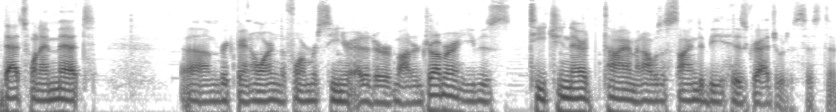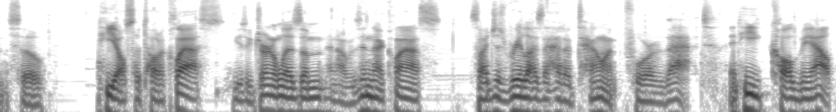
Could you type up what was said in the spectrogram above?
That's when I met um, Rick Van Horn, the former senior editor of Modern Drummer. He was teaching there at the time, and I was assigned to be his graduate assistant. So he also taught a class, music journalism, and I was in that class. So I just realized I had a talent for that. And he called me out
